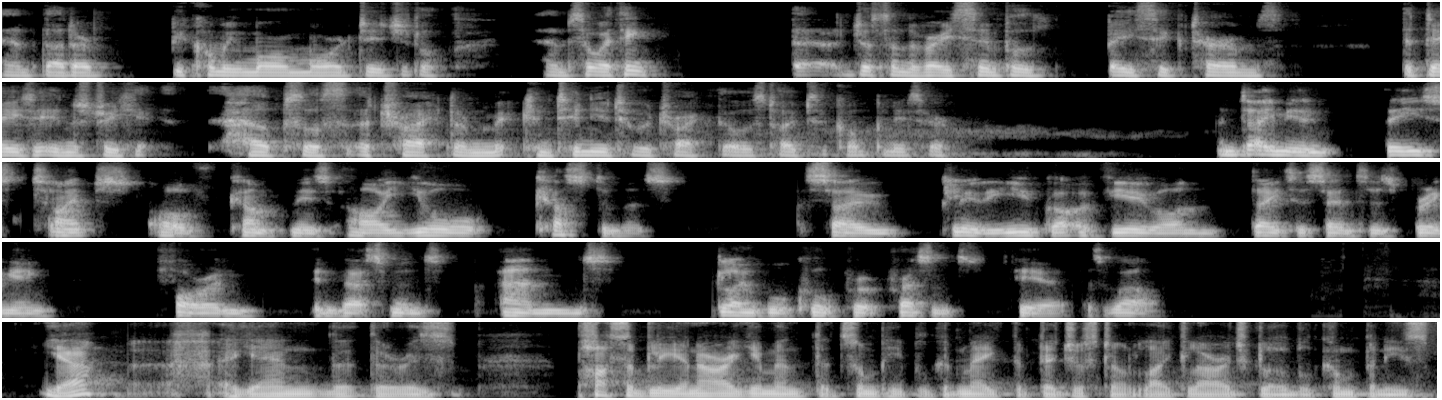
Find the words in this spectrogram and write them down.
and um, that are becoming more and more digital. And um, so I think, uh, just on the very simple, basic terms, the data industry helps us attract and continue to attract those types of companies here. And Damien, these types of companies are your customers. So clearly, you've got a view on data centers bringing foreign investment and global corporate presence here as well. Yeah, again, the, there is possibly an argument that some people could make that they just don't like large global companies.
